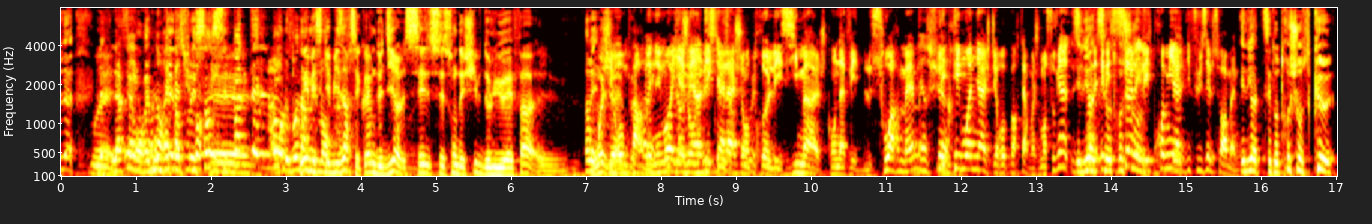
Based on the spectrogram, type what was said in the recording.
L'affaire aurait on monté dans tous les sens. C'est pas tellement le bon Oui, mais ce qui est argument. bizarre, c'est quand même de dire, ce sont des chiffres de l'UEFA. Non, mais moi, j'ai- Jérôme, pardonnez-moi, il y avait un décalage entre les images qu'on avait le soir même, sûr. les témoignages des reporters. Moi, je m'en souviens, Elliot, on était c'est les seuls et les premiers à le diffuser le soir même. Elliot, c'est autre chose que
